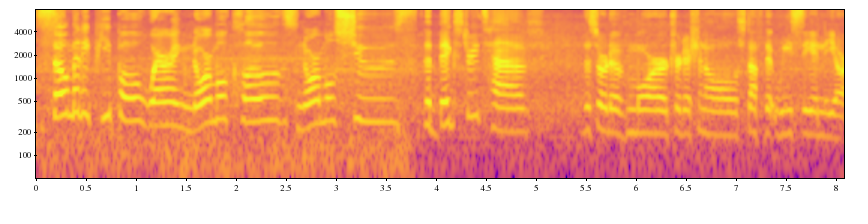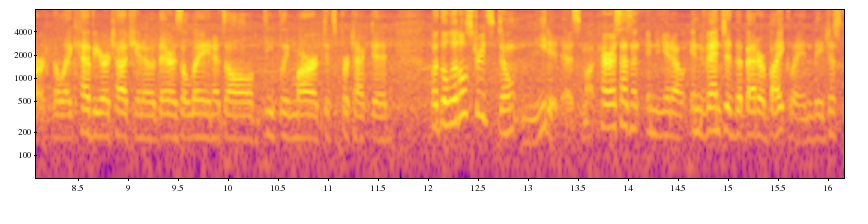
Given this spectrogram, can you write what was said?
so many people wearing normal clothes, normal shoes. The big streets have the sort of more traditional stuff that we see in New York, the like heavier touch, you know, there's a lane, it's all deeply marked, it's protected. But the little streets don't need it as much. Paris hasn't, you know, invented the better bike lane. They just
